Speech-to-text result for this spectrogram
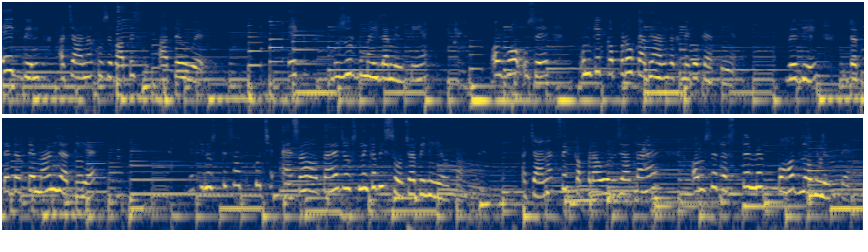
एक दिन अचानक उसे वापस आते हुए एक बुज़ुर्ग महिला मिलती हैं और वो उसे उनके कपड़ों का ध्यान रखने को कहती हैं। वृद्धि डरते डरते मान जाती है, लेकिन उसके साथ कुछ ऐसा होता है जो उसने कभी सोचा भी नहीं होता। अचानक से कपड़ा उड़ जाता है और उसे रास्ते में बहुत लोग मिलते हैं।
